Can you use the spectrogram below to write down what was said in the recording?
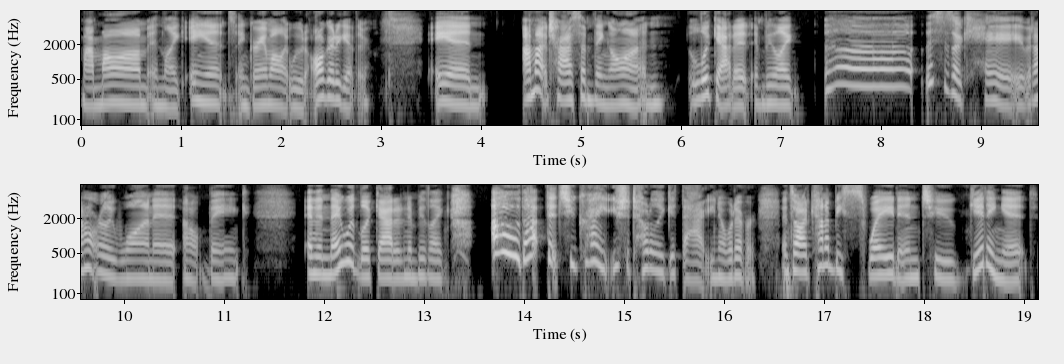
my mom and like aunts and grandma. Like we would all go together. And I might try something on, look at it, and be like, uh, this is okay, but I don't really want it. I don't think. And then they would look at it and be like, oh, that fits you great. You should totally get that, you know, whatever. And so I'd kind of be swayed into getting it.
